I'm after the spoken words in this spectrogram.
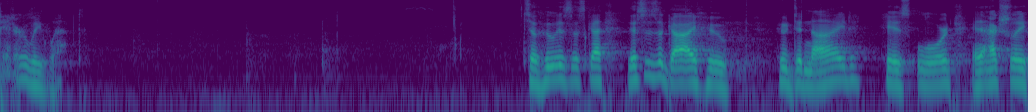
Bitterly wept. So, who is this guy? This is a guy who, who denied his Lord. And actually,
